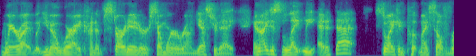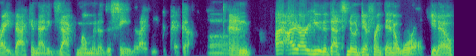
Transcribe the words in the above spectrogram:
where I, you know, where I kind of started or somewhere around yesterday. And I just lightly edit that so I can put myself right back in that exact moment of the scene that I need to pick up. Oh. And I, would argue that that's no different than a world. You know,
